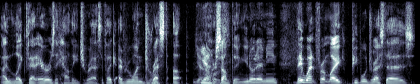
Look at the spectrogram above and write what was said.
I like that era is like how they dressed. I feel like everyone dressed up yeah, Yeah. or was- something. You know what I mean? They went from like people dressed as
